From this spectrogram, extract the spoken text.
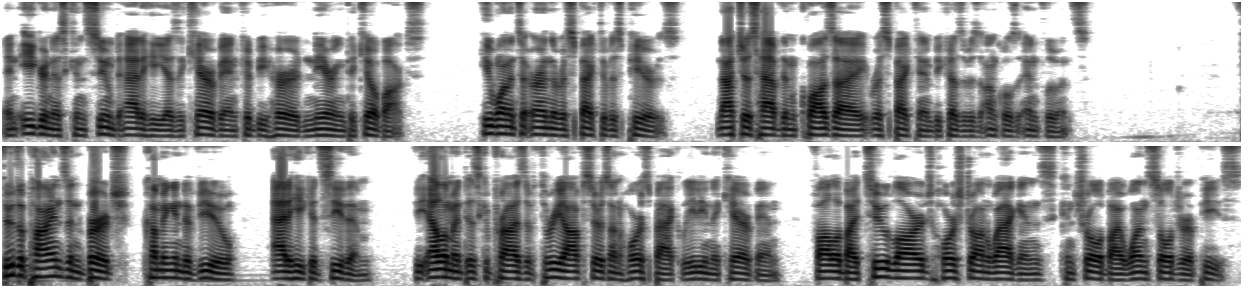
An eagerness consumed Addahi as a caravan could be heard nearing the kill box. He wanted to earn the respect of his peers, not just have them quasi respect him because of his uncle's influence. Through the pines and birch coming into view, Addahi could see them. The element is comprised of three officers on horseback leading the caravan, followed by two large horse-drawn wagons controlled by one soldier apiece.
